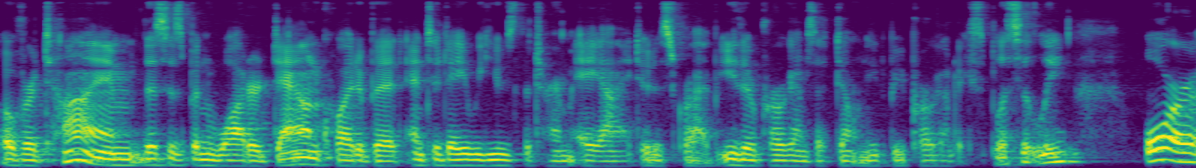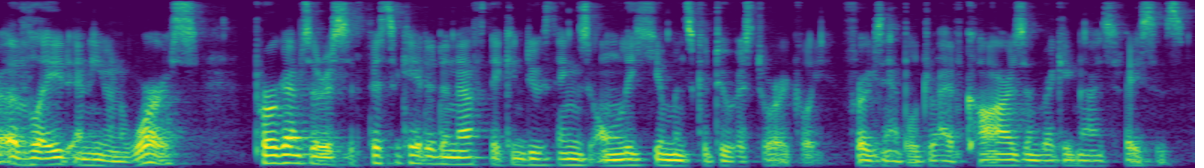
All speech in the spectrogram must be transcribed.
Over time, this has been watered down quite a bit, and today we use the term AI to describe either programs that don't need to be programmed explicitly, or of late, and even worse, Programs that are sophisticated enough they can do things only humans could do historically, for example, drive cars and recognize faces.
